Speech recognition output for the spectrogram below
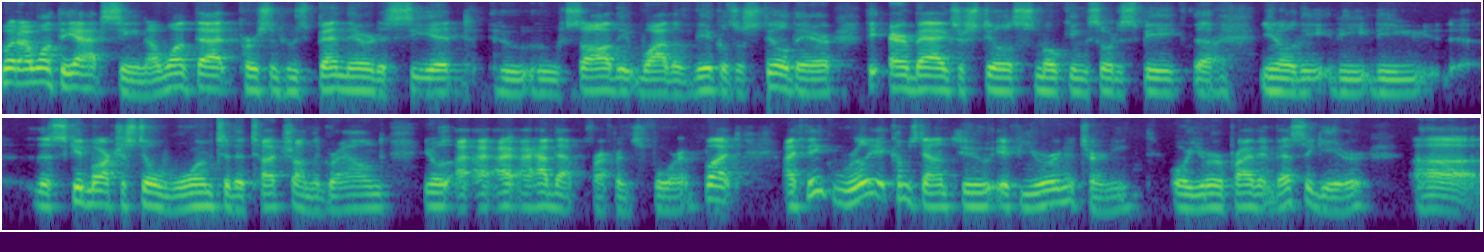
but I want the at scene. I want that person who's been there to see it, who who saw the while the vehicles are still there, the airbags are still smoking, so to speak. The right. you know the the the the skid marks are still warm to the touch on the ground. You know, I, I have that preference for it. But I think really it comes down to if you're an attorney or you're a private investigator, uh,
